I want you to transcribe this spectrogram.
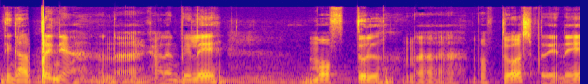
tinggal print ya. Nah, kalian pilih move tool. Nah, move tool seperti ini.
